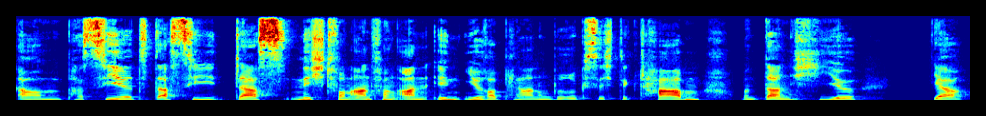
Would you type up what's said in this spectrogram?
ähm, passiert, dass sie das nicht von Anfang an in ihrer Planung berücksichtigt haben und dann hier, ja,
